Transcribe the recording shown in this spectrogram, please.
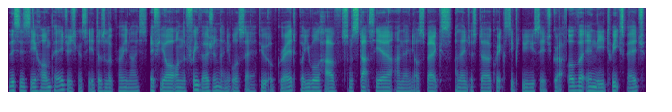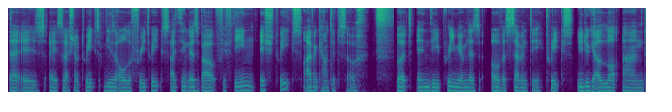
this is the homepage. As you can see, it does look very nice. If you're on the free version, then it will say to upgrade, but you will have some stats here and then your specs and then just a quick CPU usage graph. Over in the tweaks page, there is a selection of tweaks. These are all the free tweaks. I think there's about 15-ish tweaks. I haven't counted, so but in the premium there's over 70 tweaks. You do get a lot and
